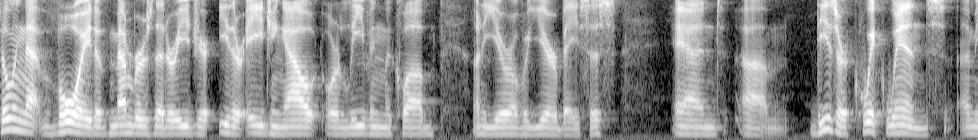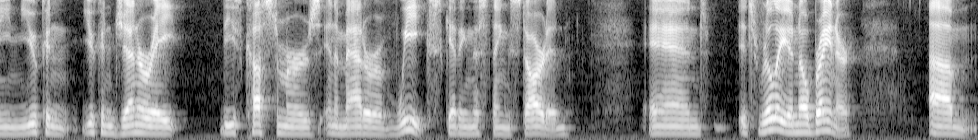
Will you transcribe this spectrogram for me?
filling that void of members that are either, either aging out or leaving the club on a year over year basis. And um, these are quick wins. I mean, you can you can generate these customers in a matter of weeks getting this thing started and it's really a no-brainer. Um,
